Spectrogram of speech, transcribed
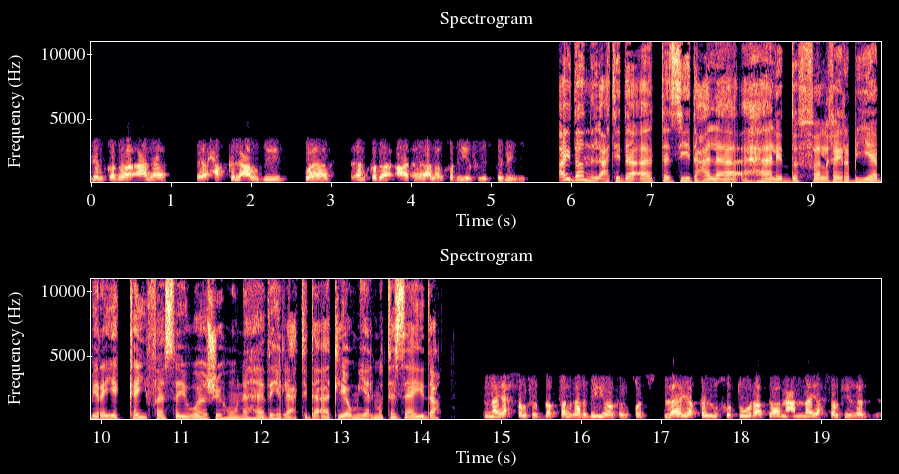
للقضاء على حق العودة والقضاء على القضية الفلسطينية. أيضا الاعتداءات تزيد على أهالي الضفة الغربية. برأيك كيف سيواجهون هذه الاعتداءات اليومية المتزايدة؟ ما يحصل في الضفة الغربية وفي القدس لا يقل خطورة عما يحصل في غزة.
